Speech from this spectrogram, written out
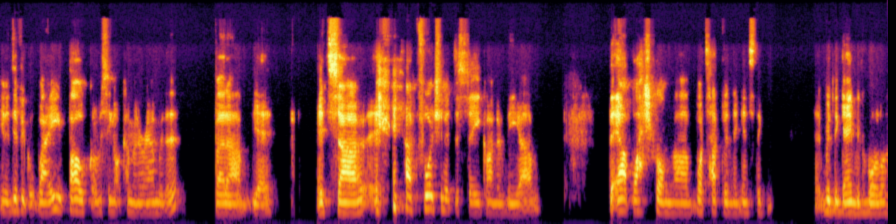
in a difficult way. PAOK obviously not coming around with it, but um, yeah, it's uh, unfortunate to see kind of the um, the outflash from uh, what's happened against the with the game with Waller.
